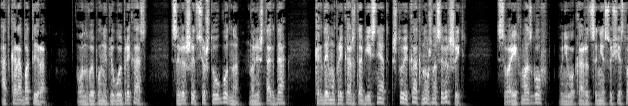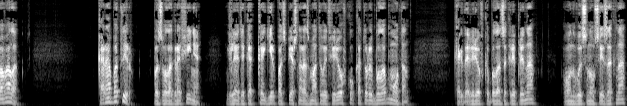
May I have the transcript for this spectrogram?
от Карабатыра. Он выполнит любой приказ, совершит все, что угодно, но лишь тогда, когда ему прикажут объяснят, что и как нужно совершить. Своих мозгов у него, кажется, не существовало. «Карабатыр!» — позвала графиня, глядя, как Кагир поспешно разматывает веревку, которой был обмотан. Когда веревка была закреплена, он высунулся из окна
